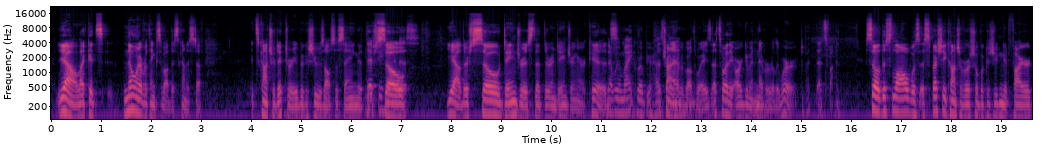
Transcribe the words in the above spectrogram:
yeah like it's no one ever thinks about this kind of stuff. It's contradictory because she was also saying that they're That so yeah they're so dangerous that they're endangering our kids. that we might grope your they're trying to have it both ways. That's why the argument never really worked. but that's fine. So this law was especially controversial because you can get fired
